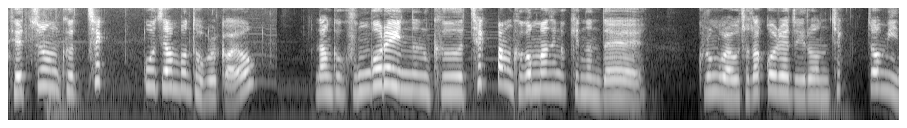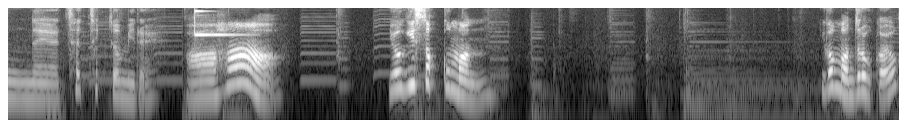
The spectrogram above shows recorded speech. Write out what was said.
대충 그 책 꽂이 한 번 더 볼까요? 난 그 궁궐에 있는 그 책방 그것만 생각했는데 그런 거 말고 저작거리에도 이런 책점이 있네. 채책점이래. 아하. 여기 있었구만. 이건 만들어 볼까요?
